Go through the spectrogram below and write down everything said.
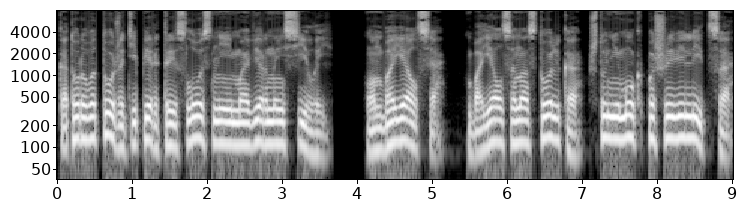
которого тоже теперь трясло с неимоверной силой. Он боялся, боялся настолько, что не мог пошевелиться.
